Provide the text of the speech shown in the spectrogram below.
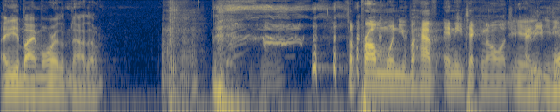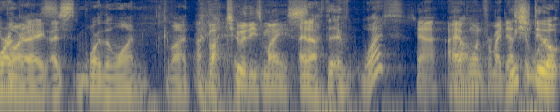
I need to buy more of them now, though. It's a problem when you have any technology. You, I you need need more. more. I, I more than one. Come on. I bought two of these mice. I know. Th- What? Yeah, I have one for my desk. We should do a,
